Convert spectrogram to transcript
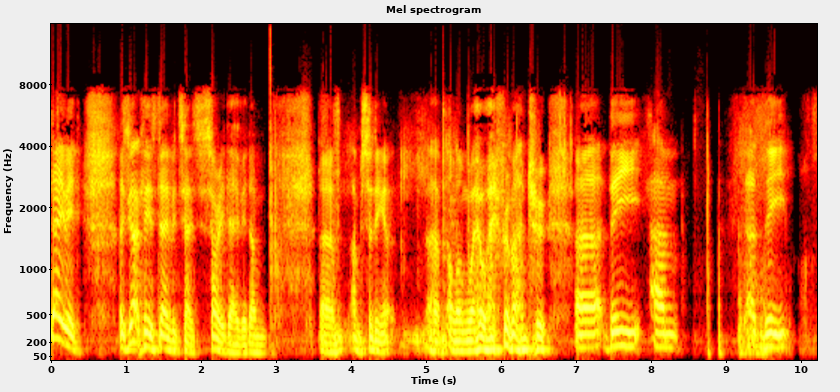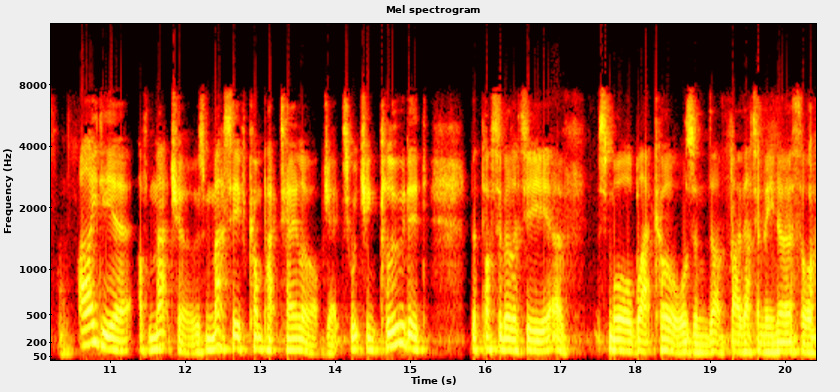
David. Exactly as David says. Sorry, David. I'm um, I'm sitting at, uh, a long way away from Andrew. Uh, the um, uh, the idea of machos, massive compact halo objects, which included the possibility of small black holes, and uh, by that I mean Earth or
